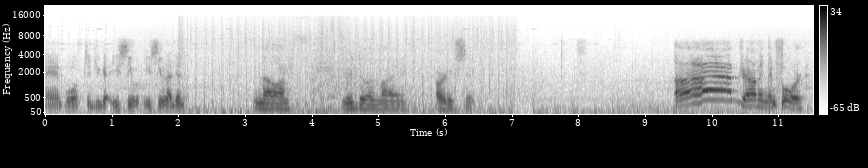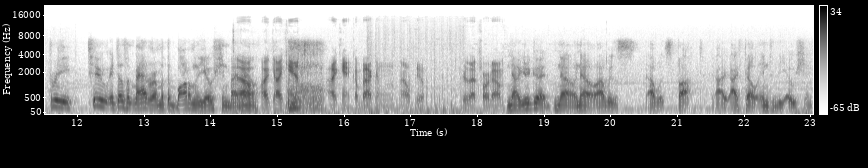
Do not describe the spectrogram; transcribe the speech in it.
And Wolf, did you get you see what you see what I did? No, I'm redoing my arty shit. Ah, I'm drowning in four, three, two. It doesn't matter. I'm at the bottom of the ocean by No, now. I, I can't I can't come back and help you. You're that far down. No, you're good. No, no, I was I was fucked. I, I fell into the ocean.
